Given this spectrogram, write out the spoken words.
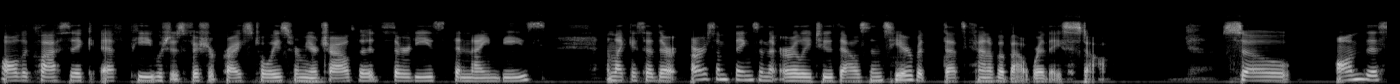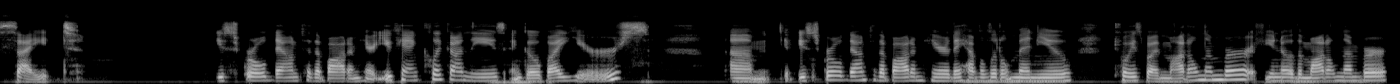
all the classic FP, which is Fisher Price toys from your childhood, 30s to 90s. And like I said, there are some things in the early 2000s here, but that's kind of about where they stop. So on this site, you scroll down to the bottom here, you can click on these and go by years. Um, if you scroll down to the bottom here, they have a little menu, toys by model number. If you know the model number,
